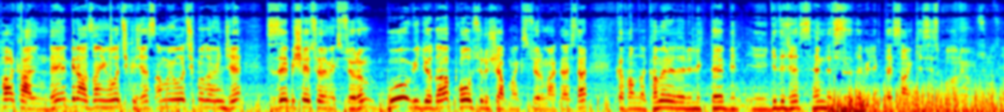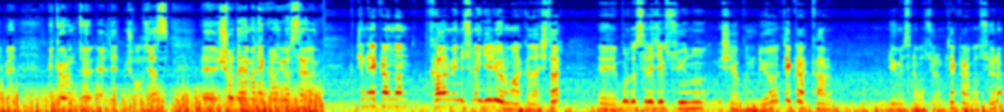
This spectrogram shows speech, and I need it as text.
park halinde. Birazdan yola çıkacağız ama yola çıkmadan önce size bir şey söylemek istiyorum. Bu videoda pol sürüş yapmak istiyorum arkadaşlar. Kafamda kamerayla birlikte bir, e, gideceğiz. Hem de sizle birlikte sanki siz kullanıyormuşsunuz gibi bir görüntü elde etmiş olacağız. E, şurada hemen ekranı gösterelim. Şimdi ekrandan kar menüsüne geliyorum arkadaşlar. E, burada silecek suyunu şey yapın diyor. Tekrar kar düğmesine basıyorum. Tekrar basıyorum.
